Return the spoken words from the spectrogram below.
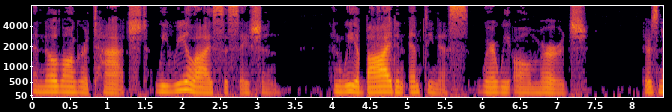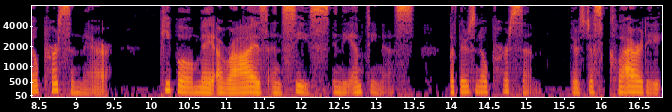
and no longer attached, we realize cessation, and we abide in emptiness where we all merge. There's no person there. People may arise and cease in the emptiness, but there's no person. There's just clarity,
